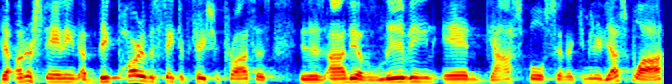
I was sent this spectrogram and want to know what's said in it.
that understanding a big part of the sanctification process is this idea of living in gospel centered community. That's why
